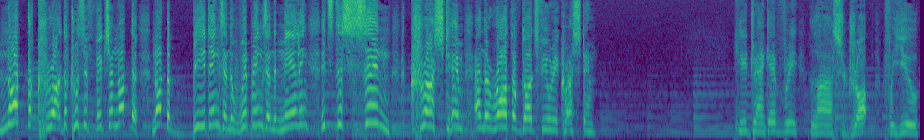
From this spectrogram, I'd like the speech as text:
Not the, cru- the crucifixion, not the, not the beatings and the whippings and the nailing. It's the sin crushed him, and the wrath of God's fury crushed him. He drank every last drop for you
